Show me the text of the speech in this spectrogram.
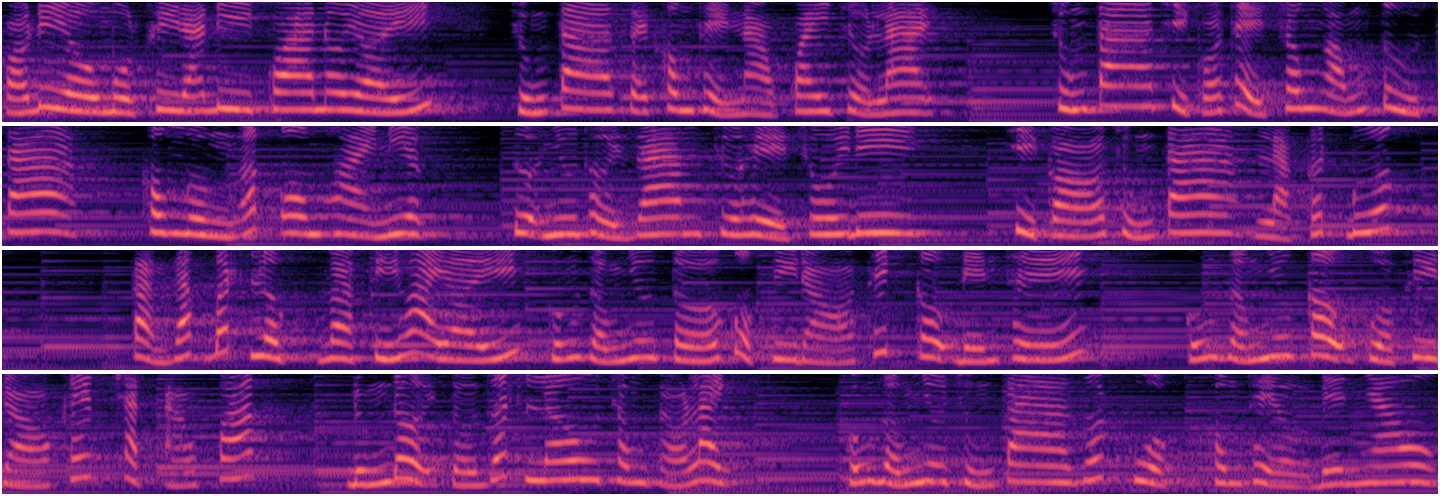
Có điều một khi đã đi qua nơi ấy, chúng ta sẽ không thể nào quay trở lại. Chúng ta chỉ có thể trông ngóng từ xa, không ngừng ấp ôm hoài niệm, tựa như thời gian chưa hề trôi đi. Chỉ có chúng ta là cất bước. Cảm giác bất lực và phí hoài ấy cũng giống như tớ của khi đó thích cậu đến thế. Cũng giống như cậu của khi đó khép chặt áo khoác, đứng đợi tớ rất lâu trong gió lạnh cũng giống như chúng ta rốt cuộc không thể ở bên nhau.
